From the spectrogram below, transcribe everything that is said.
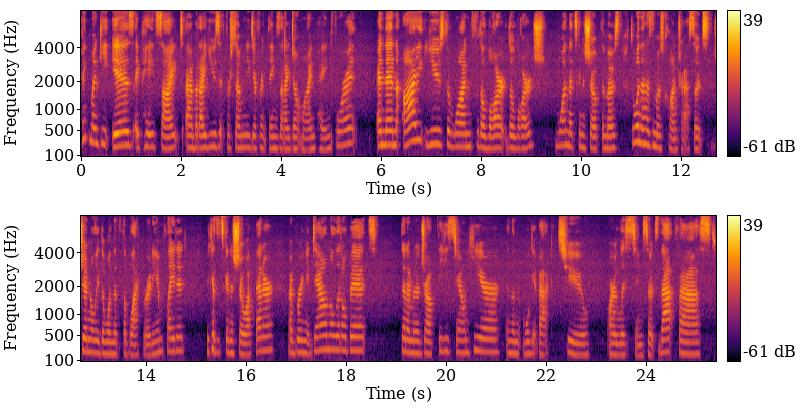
PicMonkey is a paid site, uh, but I use it for so many different things that I don't mind paying for it. And then I use the one for the, lar the large one that's going to show up the most, the one that has the most contrast. So it's generally the one that's the black rhodium plated because it's going to show up better. I bring it down a little bit. Then I'm going to drop these down here and then we'll get back to our listing. So it's that fast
